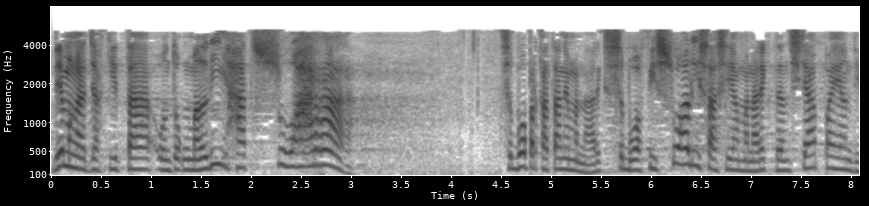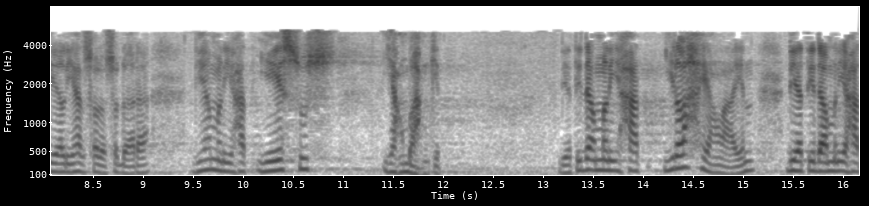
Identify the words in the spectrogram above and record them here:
dia mengajak kita untuk melihat suara sebuah perkataan yang menarik, sebuah visualisasi yang menarik dan siapa yang dia lihat saudara-saudara? Dia melihat Yesus yang bangkit. Dia tidak melihat ilah yang lain, dia tidak melihat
